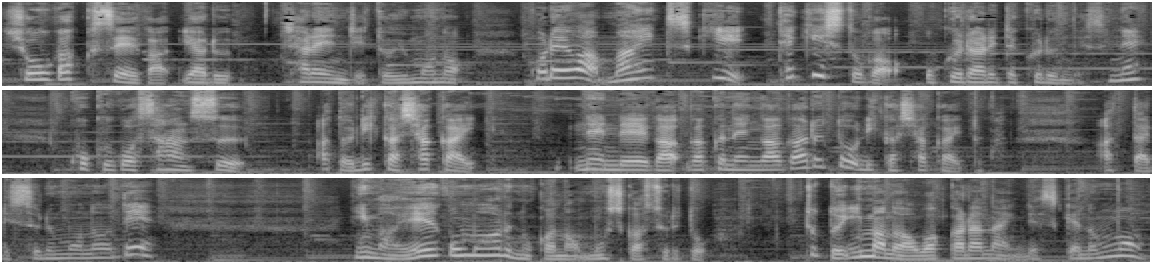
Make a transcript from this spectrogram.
小学生がやるチャレンジというものこれは毎月テキストが送られてくるんですね。国語算数あと理科社会年齢が学年が上がると理科社会とかあったりするもので今英語もあるのかな？もしかすると。ちょっと今のはわからないんですけども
